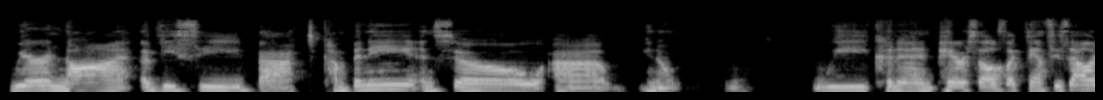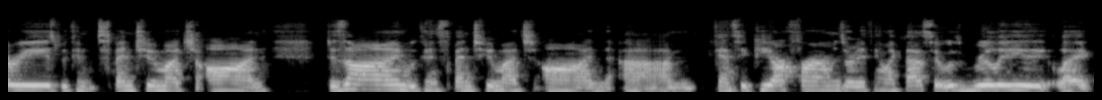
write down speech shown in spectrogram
we're not a VC backed company. And so, uh, you know, we couldn't pay ourselves like fancy salaries. We couldn't spend too much on design. We couldn't spend too much on um, fancy PR firms or anything like that. So it was really like,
